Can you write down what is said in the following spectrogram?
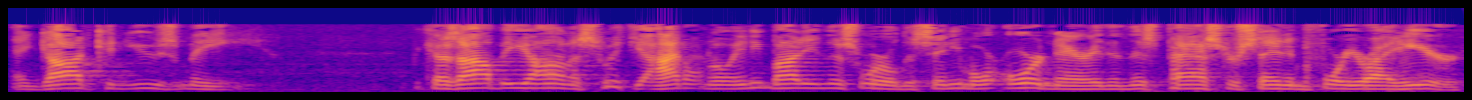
and God can use me. Because I'll be honest with you, I don't know anybody in this world that's any more ordinary than this pastor standing before you right here.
